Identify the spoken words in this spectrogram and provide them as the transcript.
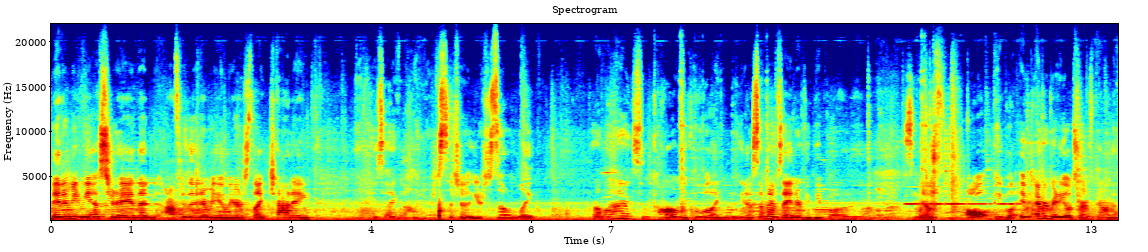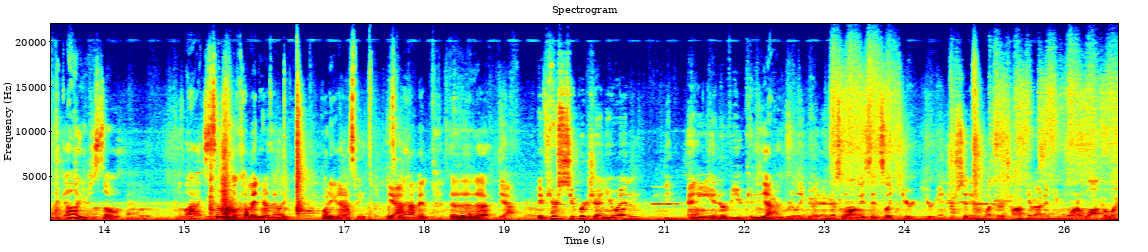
they interviewed me yesterday, and then after the interview, we were just like chatting. He's like, "Oh, you're just such a, you're so like relaxed and calm and cool." Like, you know, sometimes I interview people, and you know, all people, if every radio tour I've they're like, "Oh, you're just so relaxed." Some people come in here, they're like, "What are you gonna ask me? What's Yeah. gonna happen?" Da da da. Yeah. If you're super genuine, the- any interview can Yeah. be really good, and as long as it's like you're you're interested in what they're talking about and you want to walk away.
